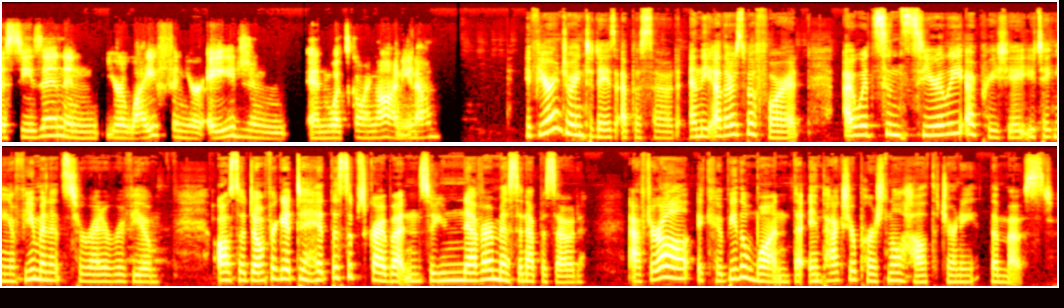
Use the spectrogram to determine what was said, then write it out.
the season and your life and your age and and what's going on you know? If you're enjoying today's episode and the others before it i would sincerely appreciate you taking a few minutes to write a review. Also don't forget to hit the subscribe button so you never miss an episode after all, it could be the one that impacts your personal health journey the most.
